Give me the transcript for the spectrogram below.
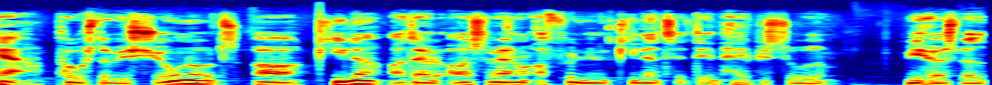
Her poster vi show notes og kilder, og der vil også være nogle opfølgende kilder til den her episode. Vi høres ved.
